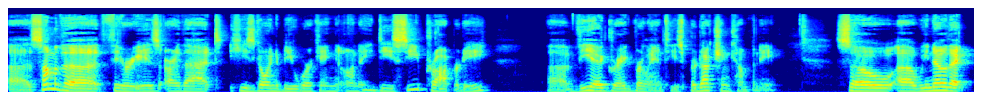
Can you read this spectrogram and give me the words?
uh, some of the theories are that he's going to be working on a DC property uh, via Greg Berlanti's production company. So uh, we know that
